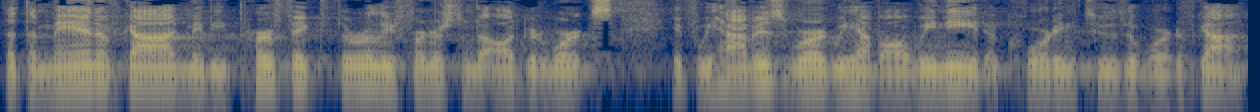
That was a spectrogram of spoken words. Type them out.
that the man of God may be perfect, thoroughly furnished unto all good works. If we have his word, we have all we need, according to the word of God.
